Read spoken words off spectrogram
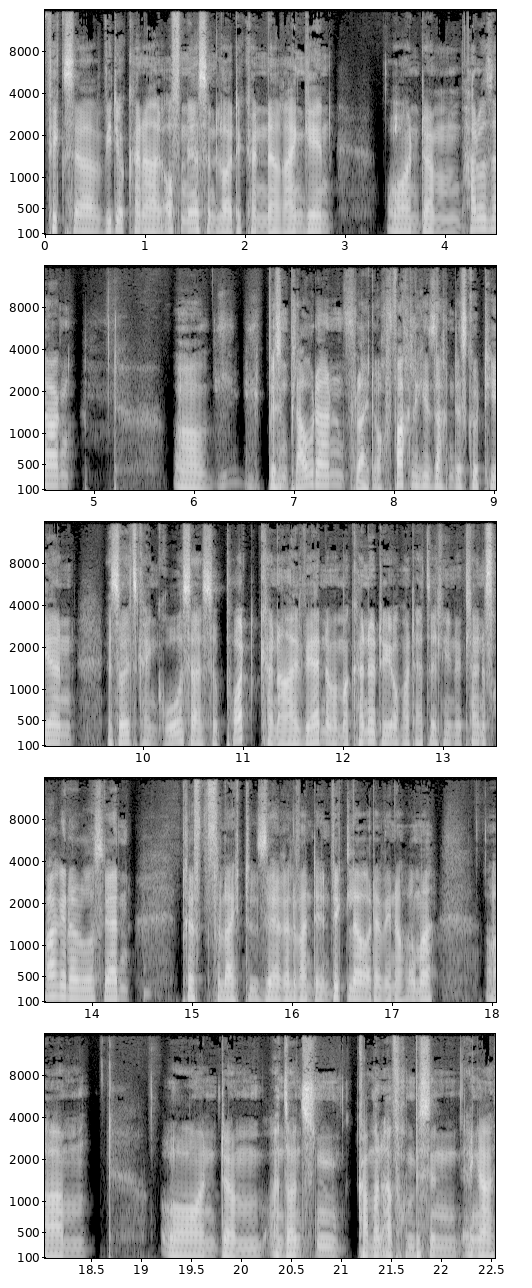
fixer Videokanal offen ist und Leute können da reingehen und ähm, Hallo sagen äh, bisschen plaudern, vielleicht auch fachliche Sachen diskutieren. Es soll jetzt kein großer Support-Kanal werden, aber man kann natürlich auch mal tatsächlich eine kleine Frage da loswerden. Trifft vielleicht sehr relevante Entwickler oder wen auch immer. Ähm, und ähm, ansonsten kann man einfach ein bisschen enger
